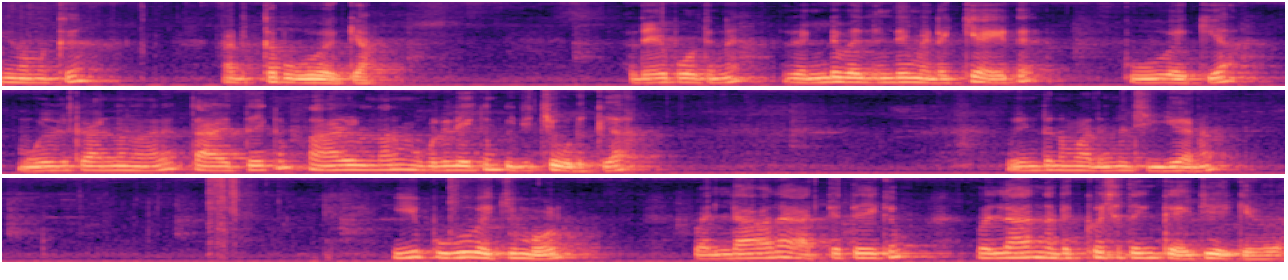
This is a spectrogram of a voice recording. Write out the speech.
ഇനി നമുക്ക് അടുത്ത പൂവ് വയ്ക്കാം അതേപോലെ തന്നെ രണ്ട് വിരലിന്റെയും ഇടയ്ക്കായിട്ട് പൂവ് വയ്ക്കുക. മുകളിൽ കാണുന്ന നാല് താഴത്തേക്കും താഴെയുള്ള നാല് മുകളിലേക്കും പിരിച്ചു കൊടുക്കുക. വീണ്ടും നമ്മൾ അതിന് ചെയ്യണം ഈ പൂവ് വയ്ക്കുമ്പോൾ വല്ലാതെ അറ്റത്തേക്കും വല്ലാതെ നടുക്ക് വശത്തേക്കും കയറ്റി വയ്ക്കരുത്.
